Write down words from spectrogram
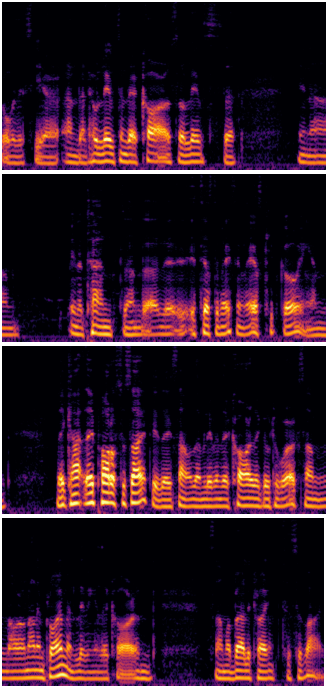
over this year, and that who lives in their cars or lives uh, in um, in a tent, and uh, it's just amazing. They just keep going, and they can't. They're part of society. They some of them live in their car. They go to work. Some are on unemployment, living in their car, and some are barely trying to survive.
